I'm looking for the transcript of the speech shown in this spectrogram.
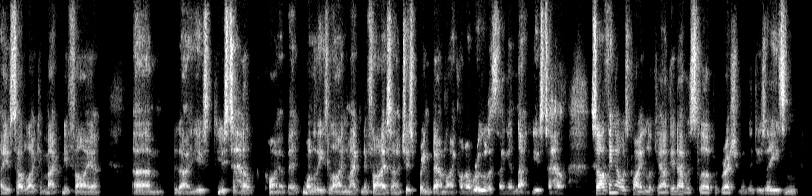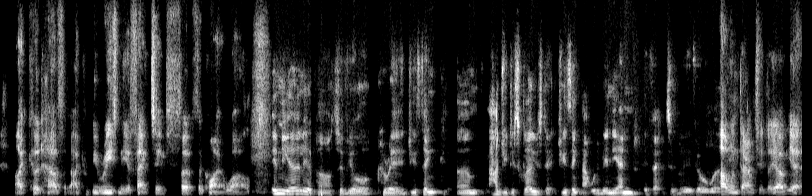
I used to have like a magnifier um, that used used to help quite a bit. One of these line magnifiers I just bring down like on a ruler thing, and that used to help. So I think I was quite lucky. I did have a slow progression with the disease, and I could have I could be reasonably effective for, for quite a while. In the earlier part of your career, do you think um, had you disclosed it, do you think that would have been the end effectively of your work? Oh, undoubtedly. Oh, yeah,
